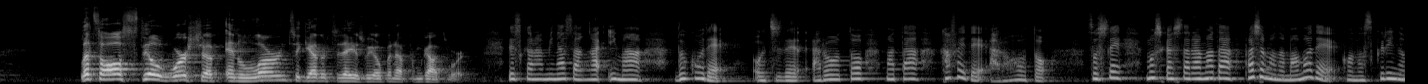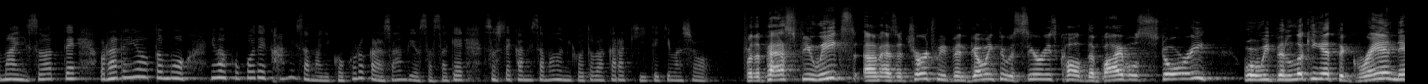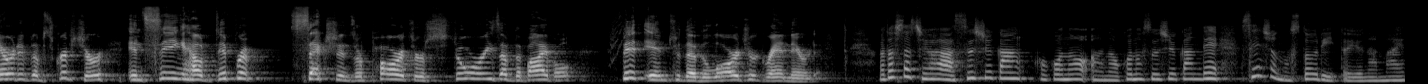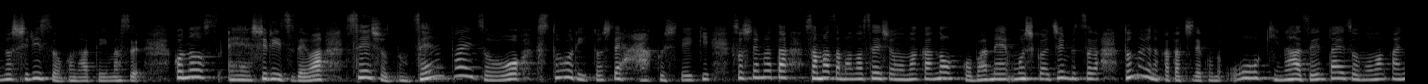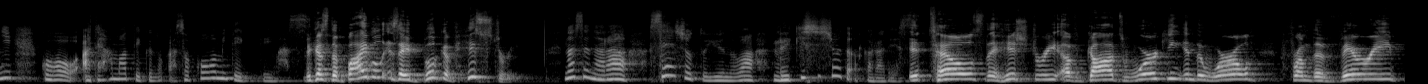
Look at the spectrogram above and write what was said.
let's all still worship and learn together today as we open up from God's Word. ですから皆さんが今どこでお家であろうとまたカフェであろうとそしてもしかしたらまだパジャマのままでこのスクリーンの前に座っておられようとも今ここで神様に心から賛美を捧げそして神様の御言葉から聞いていきましょう。 For the past few weeks, um, as a church, we've been going through a series called The Bible Story, where we've been looking at the grand narrative of Scripture and seeing how different sections or parts or stories of the Bible fit into the larger grand narrative. 私たちは数週間ここのあのこの数週間で「聖書のストーリー」という名前のシリーズを行っていますこの、えーシリーズでは聖書の全体像をストーリーとして把握していきそしてまたさまざまな聖書の中のこう場面もしくは人物がどのような形でこの大きな全体像の中にこう当てはまっていくのかそこを見ていっています Because the Bible is a book of history. なぜなら聖書というのは歴史書だからです It tells the history of God's working in the world from the very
